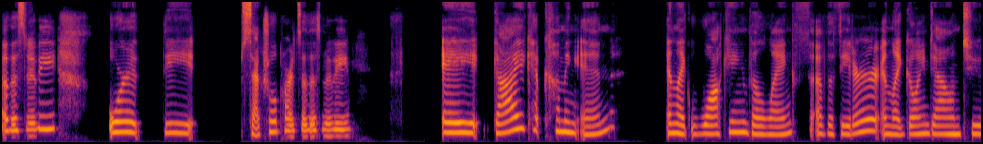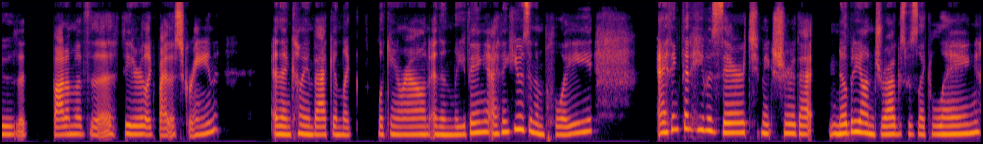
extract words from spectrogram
of this movie or the sexual parts of this movie, a guy kept coming in and like walking the length of the theater and like going down to the bottom of the theater like by the screen and then coming back and like looking around and then leaving. I think he was an employee. And I think that he was there to make sure that nobody on drugs was like laying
